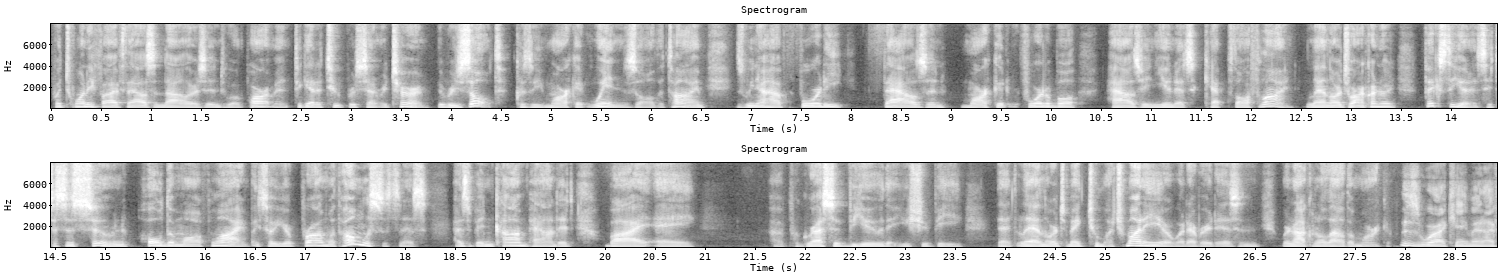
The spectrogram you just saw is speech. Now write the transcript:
put twenty-five thousand dollars into an apartment to get a two percent return? The result, because the market wins all the time, is we now have forty thousand market affordable housing units kept offline. Landlords aren't going to fix the units. They just as soon hold them offline. So your problem with homelessness has been compounded by a, a progressive view that you should be that landlords make too much money or whatever it is, and we're not going to allow the market. This is where I came in. I,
